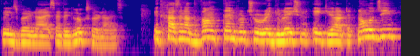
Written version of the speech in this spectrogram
feels very nice and it looks very nice it has an advanced temperature regulation ATR technology.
